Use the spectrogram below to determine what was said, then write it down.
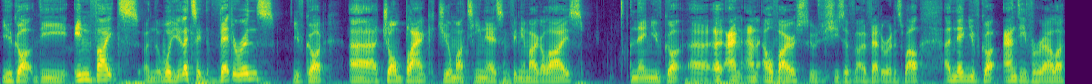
You got the invites and the well, you, let's say the veterans. You've got uh, John Blank, Gio Martinez, and Vinny Magalhaes. And then you've got uh, and, and Elvira, she's a, a, veteran as well. And then you've got Andy Varela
